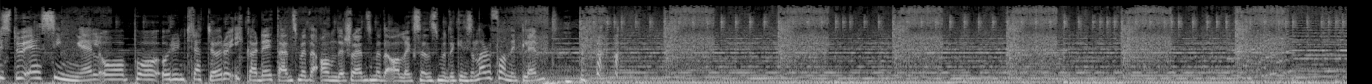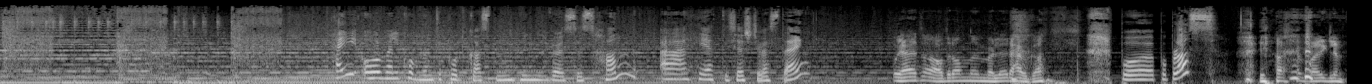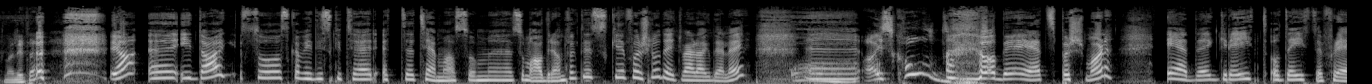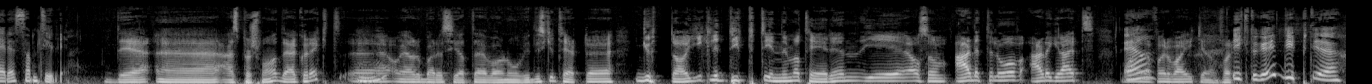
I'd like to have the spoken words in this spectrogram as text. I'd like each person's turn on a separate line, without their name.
hvis du er singel og, og rundt 30 år og ikke har data en som heter Anders og en som heter Alex og en som heter Kristian, da har du faen ikke levd. Hei og velkommen til podkasten Hun versus han. Jeg heter Kjersti Westeng.
Og jeg heter Adrian Møller Haugan.
På, på plass.
ja, jeg bare glemte meg litt her.
Ja, eh, i dag så skal vi diskutere et eh, tema som, eh, som Adrian faktisk foreslo. Det er ikke hver dag det heller. Eh,
Ice cold!
og det er et spørsmål. Er det greit å date flere samtidig?
Det eh, er spørsmålet, det er korrekt. Eh, og jeg vil bare si at det var noe vi diskuterte. Gutta gikk litt dypt inn i materien. I, altså, er dette lov? Er det greit? Hva er
Ja.
for, hva er ikke innenfor?
Gikk du gøy dypt i det?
